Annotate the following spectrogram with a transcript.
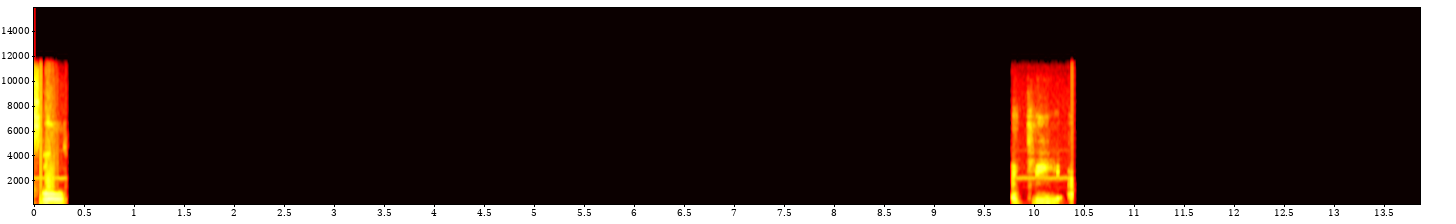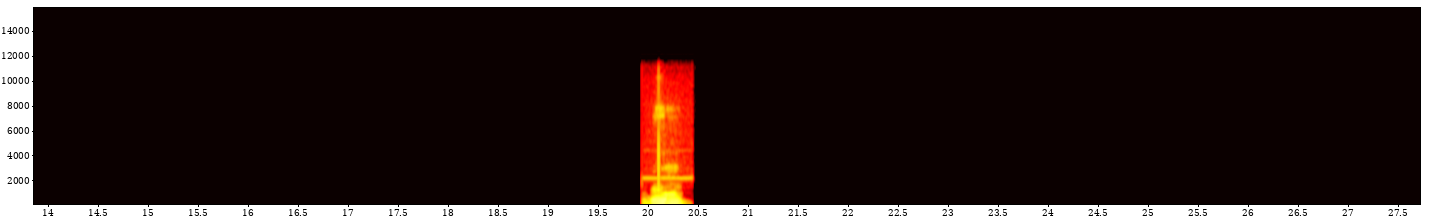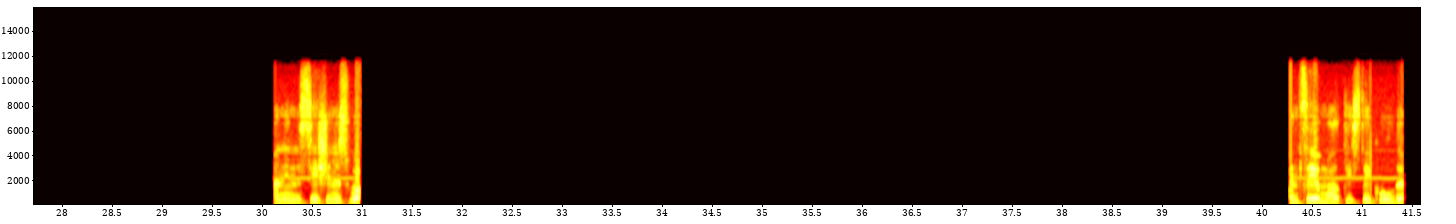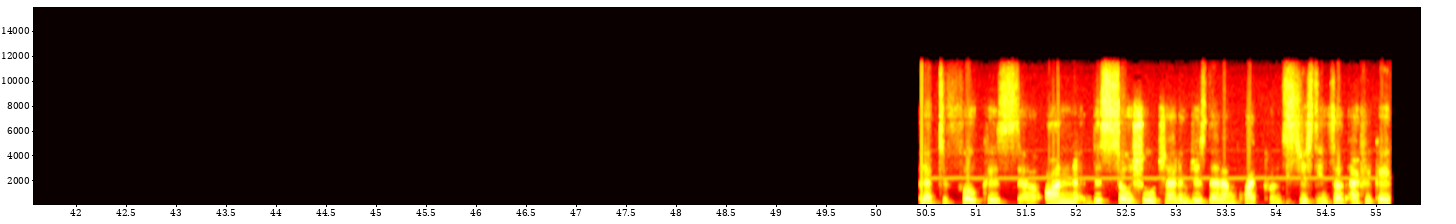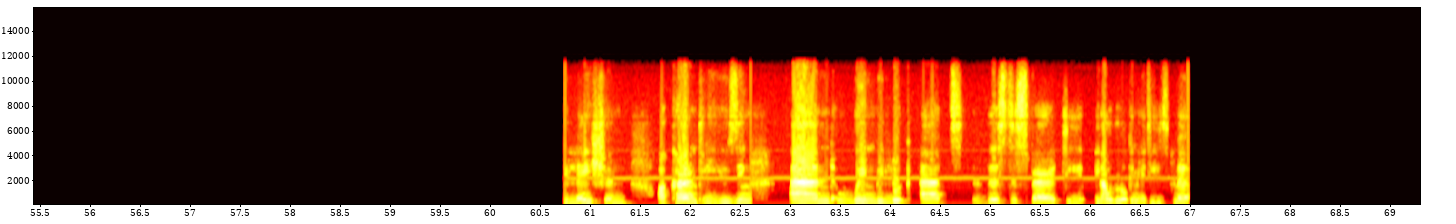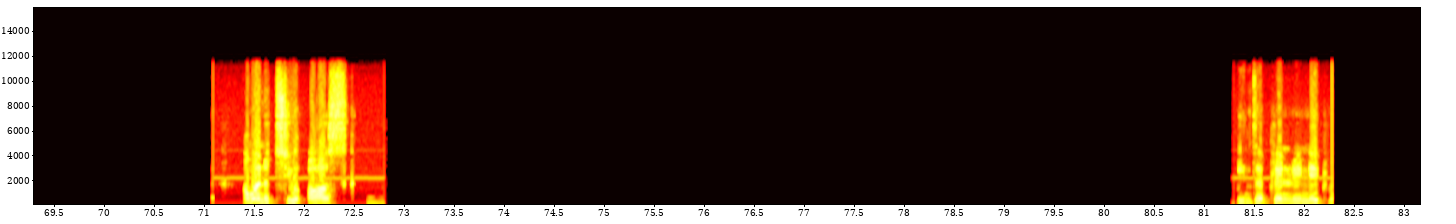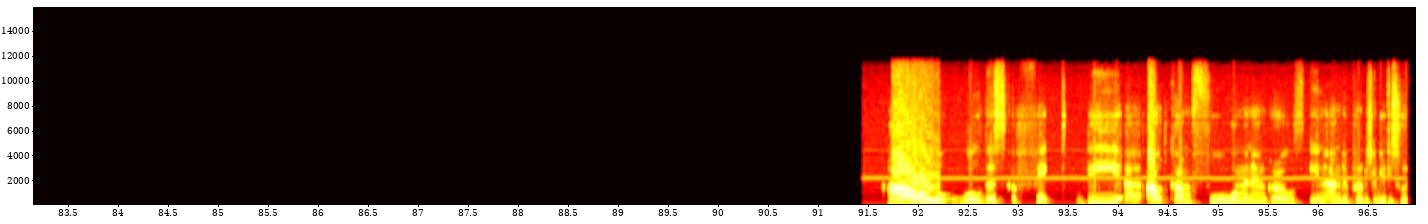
Possible. Likely. Room well. And say a multi-stakeholder like to focus uh, on the social challenges that I'm quite concerned just in South Africa population are currently using and when we look at this disparity in our rural communities I wanted to ask interplanetary network how will this affect the uh, outcome for women and girls in underprivileged communities who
